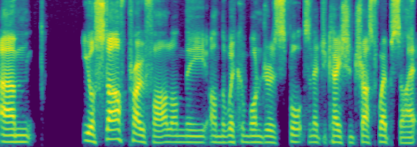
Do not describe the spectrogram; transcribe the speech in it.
Um, your staff profile on the on the Wycombe Wanderers Sports and Education Trust website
